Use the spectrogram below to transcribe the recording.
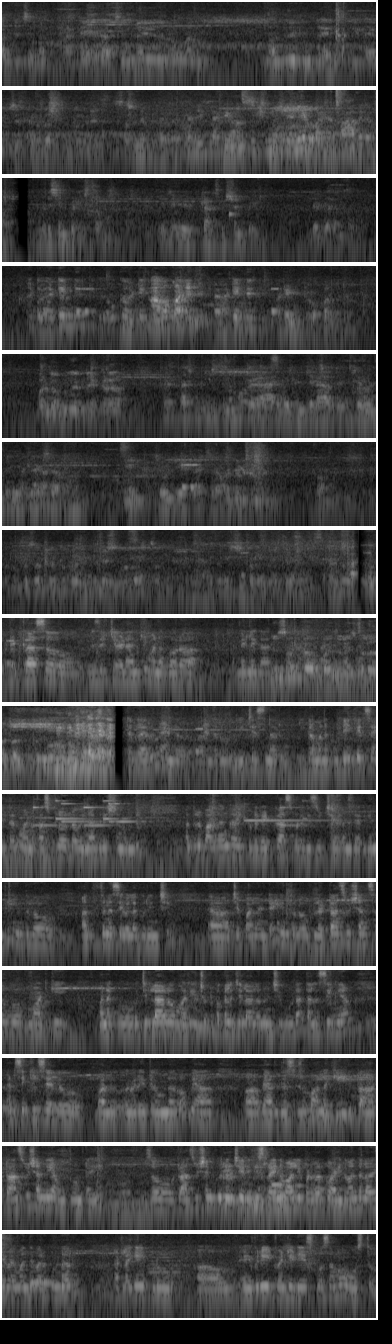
అనిపించింది. అంటే నా చిన్న ఏజ్లో మనం monthly two times three times ఎక్కడ బాధగా మెడిసిన్ పెట్టి ఇస్తాము. ఇది ట్రాన్స్మిషన్ పెట్టి బ్లడ్ అదంతా అటెండెంట్ ఒకళ్ళు ఉంటారు బ్లడ్ ట్రస్ట్ నుంచి ఇస్తున్నాము ఆరోగ్య నుంచి రావాలి. సెవెంటీ ఎయిట్ ల్యాక్స్ రావాలి. సెవెంటీ ఎయిట్ ల్యాక్స్ రావాలి. ఎక్కడికి వెళ్ళి గవర్నమెంట్ అది ఒక్కసారి లెటర్ నేను కూడా రాస్తాను రెడ్ క్రాస్ విజిట్ చేయడానికి మన గౌరవ ఎమ్మెల్యే గారు. కలెక్టర్ గారు అండ్ అందరూ ఇచ్చేస్తున్నారు ఇక్కడ మనకు డే కేర్ సెంటర్ మన ఫస్ట్ ఫ్లోర్లో ఇనాగ్రేషన్ ఉంది. అందులో భాగంగా ఇప్పుడు రెడ్ క్రాస్ కూడా విజిట్ చేయడం జరిగింది. ఇందులో అందుతున్న సేవల గురించి చెప్పాలంటే ఇందులో బ్లడ్ ట్రాన్స్ఫ్యూషన్స్ వాటికి మనకు జిల్లాలో మరియు చుట్టుపక్కల జిల్లాల నుంచి కూడా తలసీమియా అండ్ సికిల్ సెల్ వాళ్ళు ఎవరైతే ఉన్నారో వ్యా వ్యాధిగ్రస్తులు వాళ్ళకి ట్రా ట్రాన్స్మిషన్ని అవుతూ ఉంటాయి. సో ట్రాన్స్మిషన్ గురించి రిజిస్టర్ అయిన వాళ్ళు ఇప్పటివరకు ఐదు వందల ఇరవై మంది వరకు ఉన్నారు. అట్లాగే ఇప్పుడు ఎవ్రీ ట్వంటీ డేస్ కోసము వస్తూ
